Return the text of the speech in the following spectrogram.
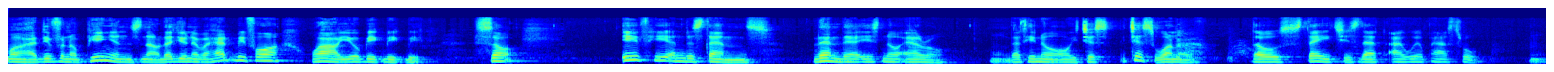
uh, different opinions now that you never had before. Wow, you're big, big, big. So, if he understands then there is no arrow mm, that he know, oh, it's just, it's just one of those stages that I will pass through. Mm.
